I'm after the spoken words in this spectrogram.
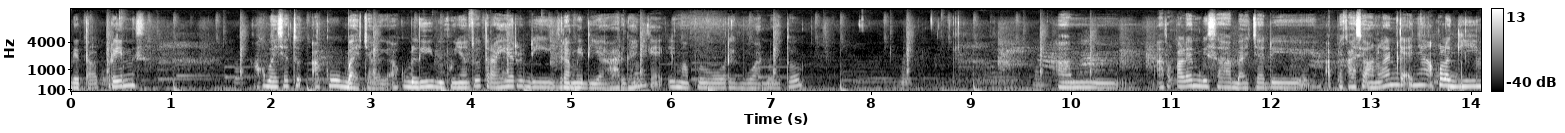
Little Prince. Aku baca tuh aku baca lagi aku beli bukunya tuh terakhir di Gramedia. Harganya kayak 50 ribuan gitu. Um, atau kalian bisa baca di aplikasi online kayaknya. Aku lagi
